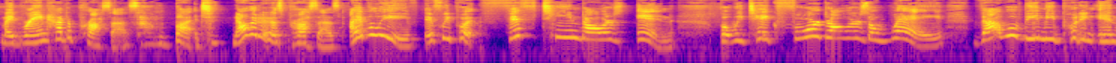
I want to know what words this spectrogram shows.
My brain had to process, but now that it is processed, I believe if we put $15 in, but we take $4 away, that will be me putting in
